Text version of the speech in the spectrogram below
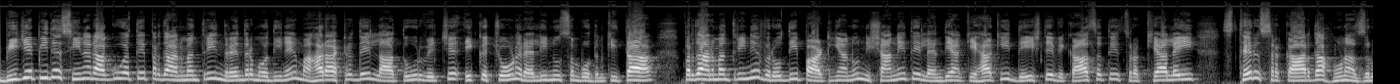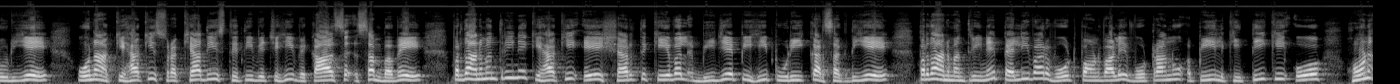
ਬੀਜੇਪੀ ਦੇ ਸੀਨੀਅਰ ਆਗੂ ਅਤੇ ਪ੍ਰਧਾਨ ਮੰਤਰੀ ਨਰਿੰਦਰ ਮੋਦੀ ਨੇ ਮਹਾਰਾਸ਼ਟਰ ਦੇ ਲਾਤੂਰ ਵਿੱਚ ਇੱਕ ਚੋਣ ਰੈਲੀ ਨੂੰ ਸੰਬੋਧਨ ਕੀਤਾ। ਪ੍ਰਧਾਨ ਮੰਤਰੀ ਨੇ ਵਿਰੋਧੀ ਪਾਰਟੀਆਂ ਨੂੰ ਨਿਸ਼ਾਨੇ ਤੇ ਲੈਂਦਿਆਂ ਕਿਹਾ ਕਿ ਦੇਸ਼ ਦੇ ਵਿਕਾਸ ਅਤੇ ਸੁਰੱਖਿਆ ਲਈ ਸਥਿਰ ਸਰਕਾਰ ਦਾ ਹੋਣਾ ਜ਼ਰੂਰੀ ਏ। ਉਹਨਾਂ ਕਿਹਾ ਕਿ ਸੁਰੱਖਿਆ ਦੀ ਸਥਿਤੀ ਵਿੱਚ ਹੀ ਵਿਕਾਸ ਸੰਭਵ ਏ। ਪ੍ਰਧਾਨ ਮੰਤਰੀ ਨੇ ਕਿਹਾ ਕਿ ਇਹ ਸ਼ਰਤ ਕੇਵਲ ਬੀਜੇਪੀ ਹੀ ਪੂਰੀ ਕਰ ਸਕਦੀ ਏ। ਪ੍ਰਧਾਨ ਮੰਤਰੀ ਨੇ ਪਹਿਲੀ ਵਾਰ ਵੋਟ ਪਾਉਣ ਵਾਲੇ ਵੋਟਰਾਂ ਨੂੰ ਅਪੀਲ ਕੀਤੀ ਕਿ ਉਹ ਹੁਣ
